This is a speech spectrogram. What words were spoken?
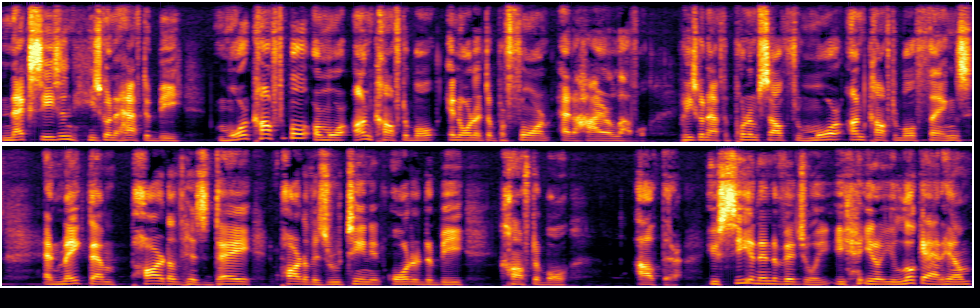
next season he's going to have to be more comfortable or more uncomfortable in order to perform at a higher level. He's going to have to put himself through more uncomfortable things and make them part of his day, part of his routine in order to be comfortable out there. You see an individual, you, you know, you look at him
